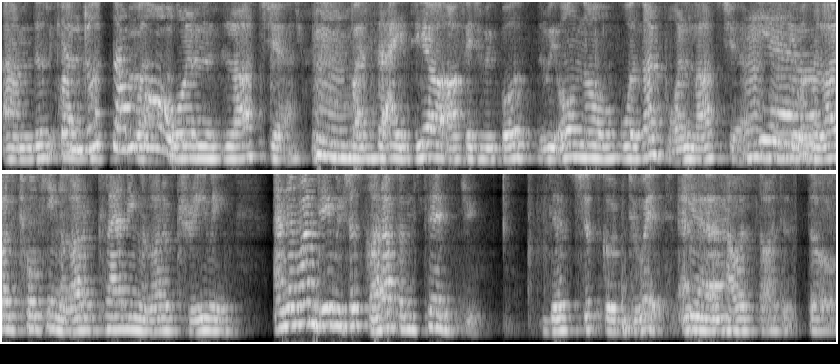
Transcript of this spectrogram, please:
Um, this can do podcast some was more. born last year, but the idea of it, we both we all know, was not born last year. Yeah. There was a lot of talking, a lot of planning, a lot of dreaming, and then one day we just got up and said, "Let's just go do it," and Yeah. that's how it started. So,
